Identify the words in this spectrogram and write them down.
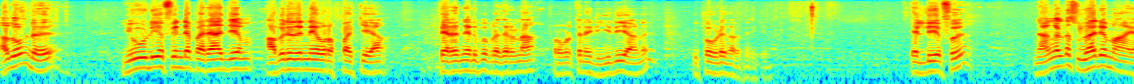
അതുകൊണ്ട് യു ഡി എഫിന്റെ പരാജയം അവർ തന്നെ ഉറപ്പാക്കിയ തെരഞ്ഞെടുപ്പ് പ്രചരണ പ്രവർത്തന രീതിയാണ് ഇപ്പോൾ ഇവിടെ നടന്നിരിക്കുന്നത്. എൽ ഡി എഫ് ഞങ്ങളുടെ സുതാര്യമായ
